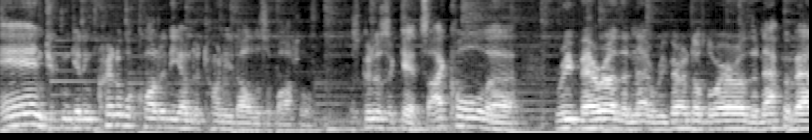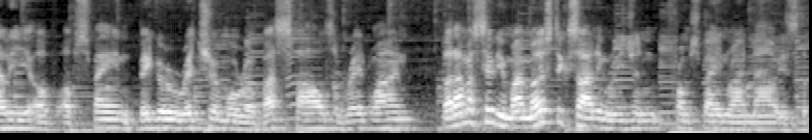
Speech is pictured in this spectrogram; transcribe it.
and you can get incredible quality under $20 a bottle. As good as it gets. I call uh, Ribera, the Na- Ribera del Duero, the Napa Valley of, of Spain, bigger, richer, more robust styles of red wine. But I must tell you, my most exciting region from Spain right now is the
